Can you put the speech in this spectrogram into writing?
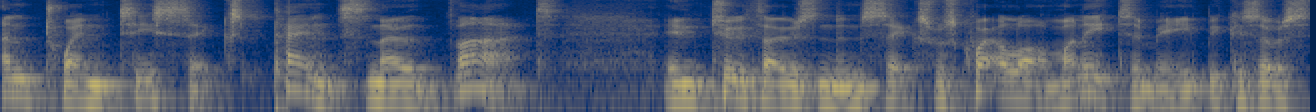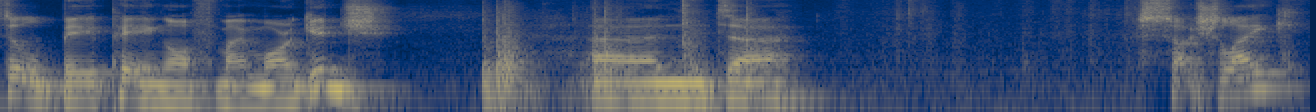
and 26 pence. Now that in 2006 was quite a lot of money to me because I was still paying off my mortgage and uh, such like.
